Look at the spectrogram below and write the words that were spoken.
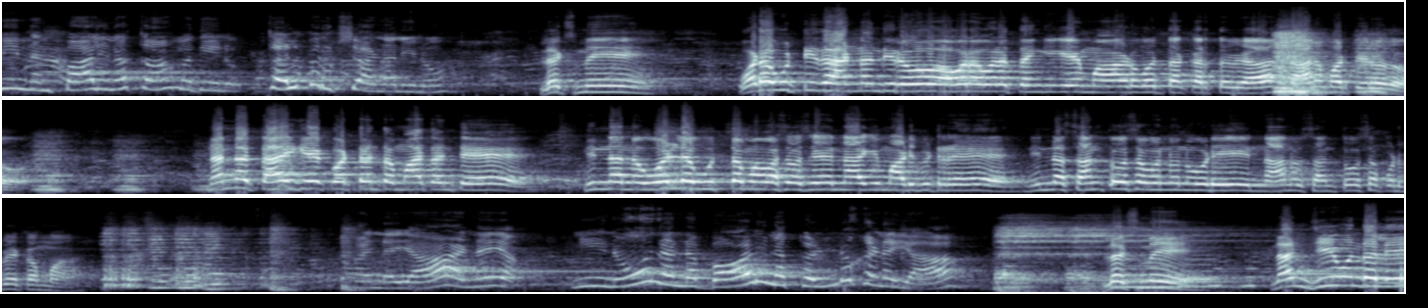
ನೀನು ನನ್ನ ಪಾಲಿನ ಕಾಮಧೇನು. ಕಲ್ಪವೃಕ್ಷ ಅಣ್ಣ ನೀನು. ಲಕ್ಷ್ಮಿ ಒಡ ಹುಟ್ಟಿದ ಅಣ್ಣಂದಿರು ಅವರವರ ತಂಗಿಗೆ ಮಾಡುವಂತ ಕರ್ತವ್ಯ ನಾನು ಮಾಡ್ತಿರೋದು. ನನ್ನ ತಾಯಿಗೆ ಕೊಟ್ಟಂತ ಮಾತಂತೆ ನಿನ್ನನ್ನು ಒಳ್ಳೆ ಉತ್ತಮ ಸೊಸೆಯನ್ನಾಗಿ ಮಾಡಿಬಿಟ್ರೆ ನಿನ್ನ ಸಂತೋಷವನ್ನು ನೋಡಿ ನಾನು ಸಂತೋಷ ಪಡ್ಬೇಕಮ್ಮ. ಅಣ್ಣಯ್ಯ ಅಣ್ಣಯ್ಯ ನೀನು ನನ್ನ ಬಾಳಿನ ಕಣ್ಣು ಕಣಯ್ಯ. ಲಕ್ಷ್ಮಿ ನನ್ನ ಜೀವನದಲ್ಲಿ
